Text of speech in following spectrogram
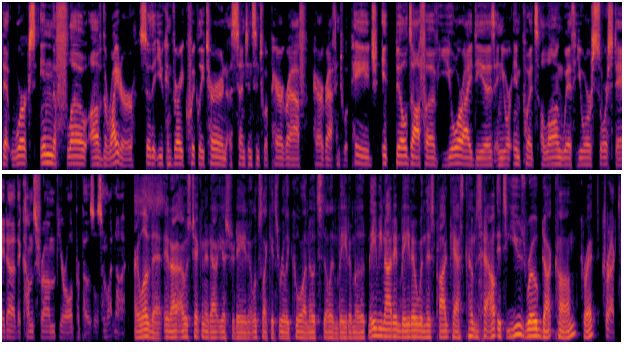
that works in the flow of the writer so that you can very quickly turn a sentence into a paragraph, paragraph into a page. It builds off of your ideas and your inputs along with your source data that comes from your old proposals and whatnot. I love that. And I, I, was checking it out yesterday and it looks like it's really cool. I know it's still in beta mode. Maybe not in beta when this podcast comes out. It's userogue.com, correct? Correct.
